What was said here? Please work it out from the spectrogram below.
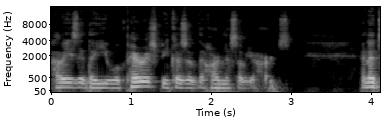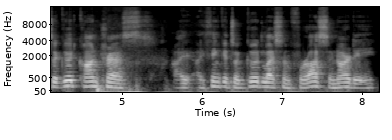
How is it that you will perish because of the hardness of your hearts? And it's a good contrast. I, I think it's a good lesson for us in our day.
